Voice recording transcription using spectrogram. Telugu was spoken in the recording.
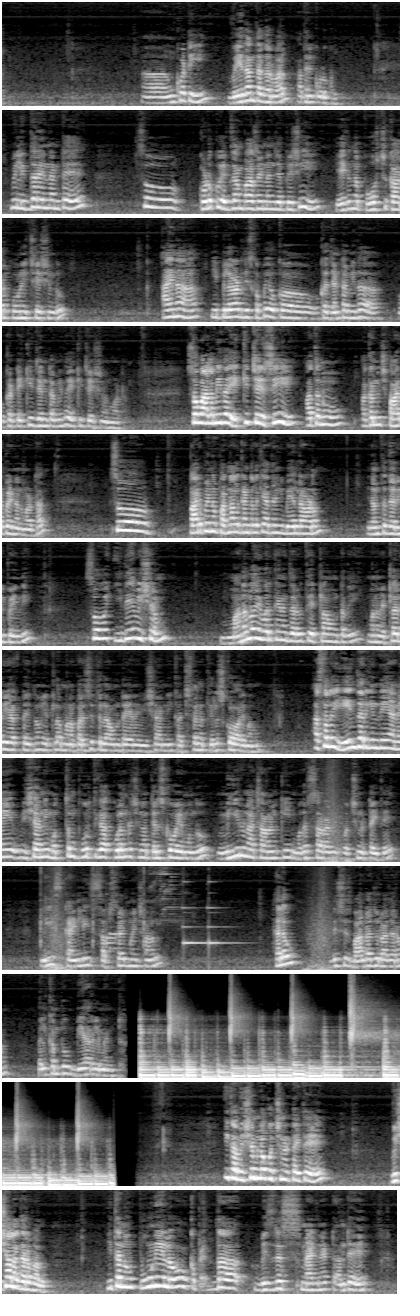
ఇంకోటి వేదాంత్ అగర్వాల్ అతని కొడుకు. వీళ్ళిద్దరు ఏంటంటే సో కొడుకు ఎగ్జామ్ పాస్ అయిందని చెప్పేసి ఏకంగా పోస్ట్ కార్ కొని ఇచ్చేసిండు. ఆయన ఈ పిల్లగాడు తీసుకుపోయి ఒక ఒక జంట మీద ఒక టెక్కి జంట మీద ఎక్కిచ్చేసిండు అనమాట సో వాళ్ళ మీద ఎక్కిచ్చేసి అతను అక్కడి నుంచి పారిపోయింది అనమాట సో పారిపోయిన పద్నాలుగు గంటలకే అతనికి బెయిల్ రావడం ఇదంతా జరిగిపోయింది. సో ఇదే విషయం మనలో ఎవరికైనా జరిగితే ఎట్లా ఉంటుంది? మనం ఎట్లా రియాక్ట్ అవుతాం? ఎట్లా మన పరిస్థితులు ఎలా ఉంటాయి అనే విషయాన్ని ఖచ్చితంగా తెలుసుకోవాలి మనం. అసలు ఏం జరిగింది అనే విషయాన్ని మొత్తం పూర్తిగా కూలంకషంగా తెలుసుకోబోయే ముందు మీరు నా ఛానల్కి మొదటిసారి వచ్చినట్టయితే please kindly subscribe my channel hello this is Balaraju Rajaram. Welcome to BR element ఇక విషయంలోకి వచ్చినట్టయితే విశాల్ అగర్వాల్. ఇతను పూణేలో ఒక పెద్ద బిజినెస్ మ్యాగ్నెట్ అంటే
